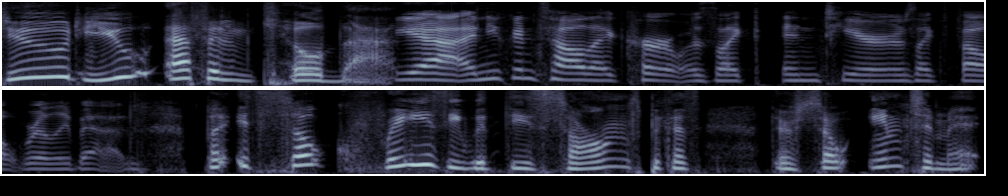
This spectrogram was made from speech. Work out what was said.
Dude, you effing killed that. Yeah, and you can tell that Kurt was like in tears, like felt really bad. But it's so crazy with these songs because they're so intimate,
